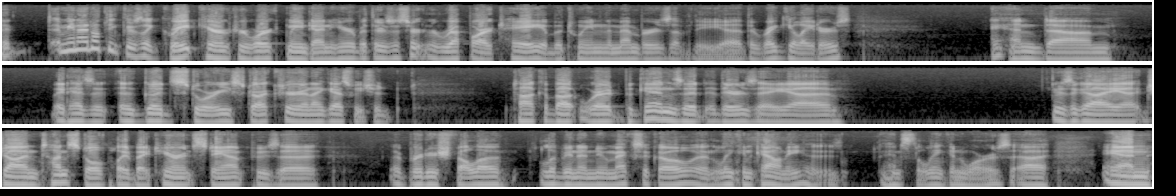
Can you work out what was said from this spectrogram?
I mean, I don't think there's like great character work being done here, but there's a certain repartee between the members of the uh, the regulators, and um, it has a, a good story structure. And I guess we should talk about where it begins. It, there's a uh, there's a guy, uh, John Tunstall, played by Terence Stamp, who's a a British fella living in New Mexico in Lincoln County, hence the Lincoln Wars, uh, and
